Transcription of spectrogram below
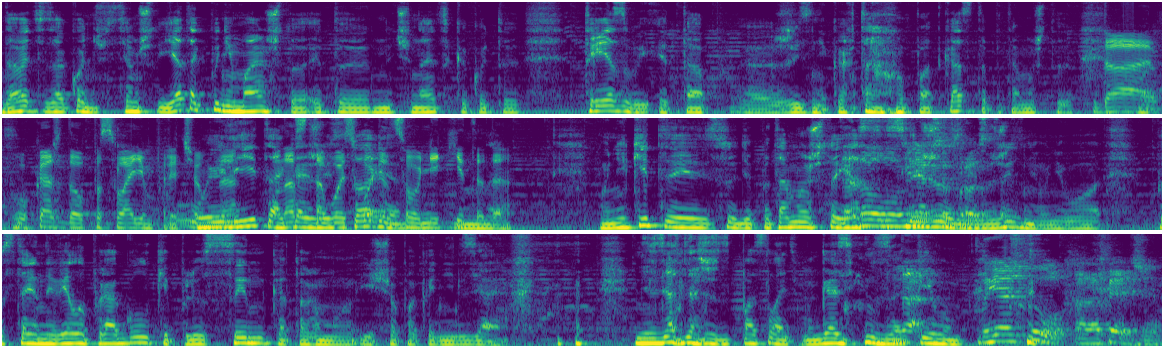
Давайте закончим с тем, что я так понимаю, что это начинается какой-то трезвый этап э, жизни картавого подкаста, потому что... Да, вот, у каждого по своим причинам. У да? У нас с тобой история. сходится, у Никиты, да. да. У Никиты, судя по тому, что да, я ну, слежу за его жизнью, у него постоянно велопрогулки, плюс сын, которому еще пока нельзя. нельзя даже послать в магазин за да. пивом. Ну я жду, опять же.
